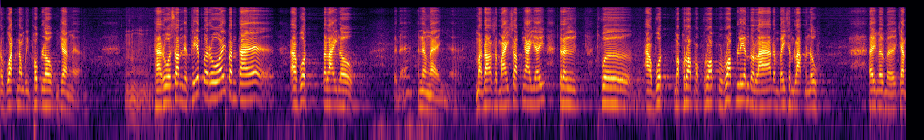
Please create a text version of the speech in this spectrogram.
នុវត្តក្នុងពិភពលោកអញ្ចឹងថារੂសន្តិភាពក៏រួយប៉ុន្តែអាវុធបល័យលោកណាហ្នឹងឯងមកដល់សម័យសពថ្ងៃអីត្រូវធ្វើអាវុធមកគ្រាប់មកគ្រាប់រាប់លានដុល្លារដើម្បីសម្លាប់មនុស្ស ហើយមើលមើលចឹង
